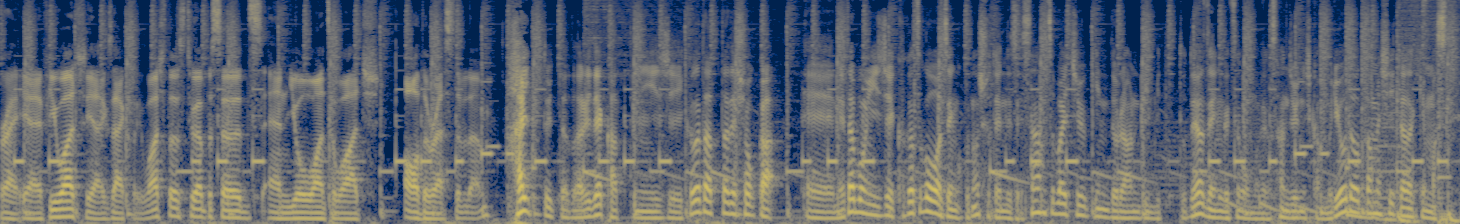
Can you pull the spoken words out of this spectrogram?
Right. Yeah. If you watch, yeah, exactly. Watch those two episodes, and you'll want to watch all the rest of them. はい。といったあたりで勝手に EJ いかがだったでしょうか、えーネタ本 EJ9 月号は全国の書店で絶賛発売中 Kindle Unlimited では前月号まで30日間無料でお試しいただけます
